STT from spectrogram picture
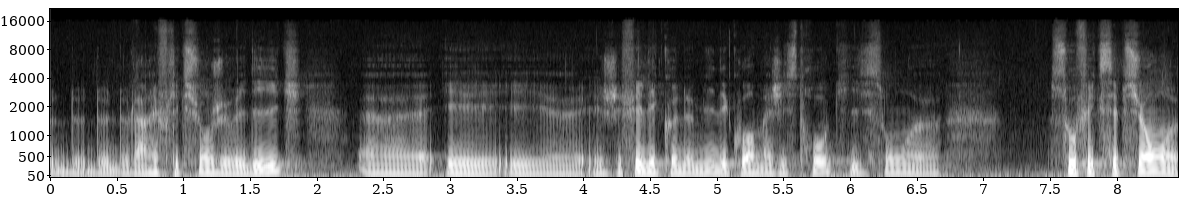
de, la réflexion juridique. Euh, et, j'ai fait l'économie des cours magistraux qui sont, euh, sauf exception, euh,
